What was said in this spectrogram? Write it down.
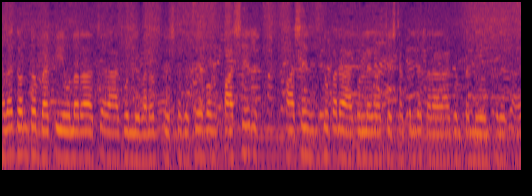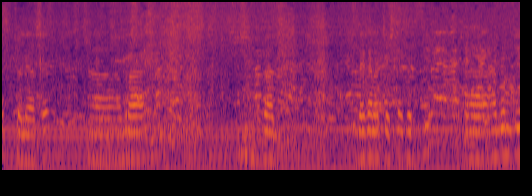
আধা ঘণ্টা ব্যাপী ওনারা আগুন নেভানোর চেষ্টা করছে এবং পাশের পাশের দোকানে আগুন লাগানোর চেষ্টা করলে তারা আগুনটা নিয়ন্ত্রণে চলে আসে। আমরা দেখানোর চেষ্টা করছি। আগুনটি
